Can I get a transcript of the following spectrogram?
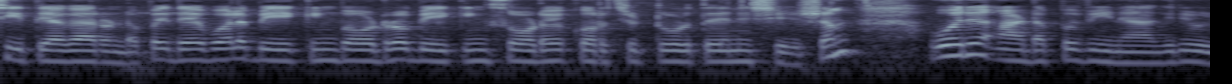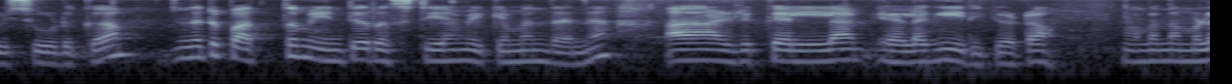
ചീത്തയാകാറുണ്ട്. അപ്പോൾ ഇതേപോലെ ബേക്കിംഗ് പൗഡറോ ബേക്കിംഗ് സോഡയോ കുറച്ചിട്ട് കൊടുത്തതിന് ശേഷം ഒരു അടപ്പ് വിനാഗിരി ഒഴിച്ചു കൊടുക്കുക. എന്നിട്ട് പത്ത് മിനിറ്റ് റെസ്റ്റ് ചെയ്യാൻ വെക്കുമ്പം തന്നെ ആ അഴുക്കെല്ലാം ഇളകിയിരിക്കും കേട്ടോ. അപ്പം നമ്മൾ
